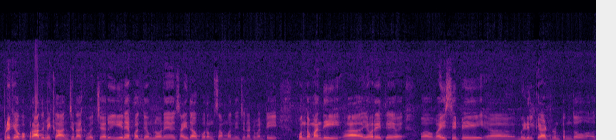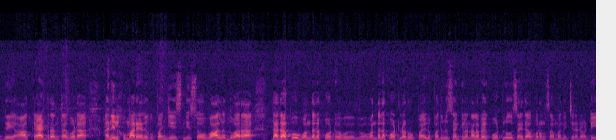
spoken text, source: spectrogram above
ఇప్పటికే ఒక ప్రాథమిక అంచనాకి వచ్చారు. ఈ నేపథ్యంలోనే సైదాపురం సంబంధించినటువంటి కొంతమంది ఎవరైతే వైసీపీ మిడిల్ క్యాడర్ ఉంటుందో ఆ క్యాడర్ అంతా కూడా అనిల్ కుమార్ యాదవ్కు పనిచేసింది. సో వాళ్ళ ద్వారా దాదాపు వందల కోట్ల వందల కోట్ల రూపాయలు పదుల సంఖ్యలో నలభై కోట్లు సైదాపురం సంబంధించినటువంటి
